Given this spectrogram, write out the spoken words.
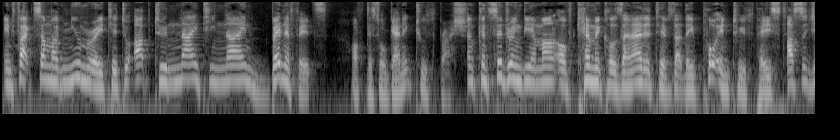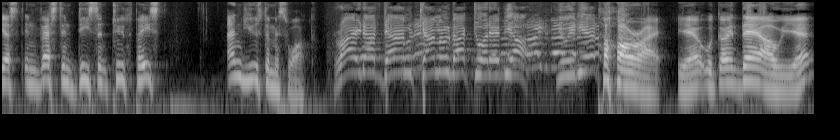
In fact some have enumerated to up to 99 benefits of this organic toothbrush. And considering the amount of chemicals and additives that they put in toothpaste, I suggest invest in decent toothpaste and use the miswak. Ride a damn camel back to Arabia, you idiot. Alright, yeah, we're going there, are we, yeah?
